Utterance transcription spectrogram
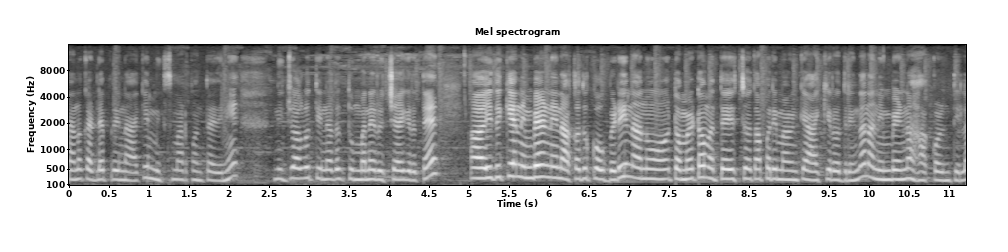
ನಾನು ಕಡಲೆಪುರಿನ ಹಾಕಿ ಮಿಕ್ಸ್ ಮಾಡ್ಕೊತಾ ಇದ್ದೀನಿ. ನಿಜವಾಗ್ಲೂ ತಿನ್ನೋದಕ್ಕೆ ತುಂಬಾ ರುಚಿಯಾಗಿರುತ್ತೆ. ಇದಕ್ಕೆ ನಿಂಬೆಹಣ್ಣೇನು ಹಾಕೋದಕ್ಕೆ ಹೋಗಬೇಡಿ. ನಾನು ಟೊಮೆಟೊ ಮತ್ತು ಚೋತಾಪುರಿ ಮಾವಿನಕಾಯಿ ಹಾಕಿರೋದ್ರಿಂದ ನಾನು ನಿಂಬೆಹಣ್ಣು ಹಾಕ್ಕೊಳ್ತಿಲ್ಲ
